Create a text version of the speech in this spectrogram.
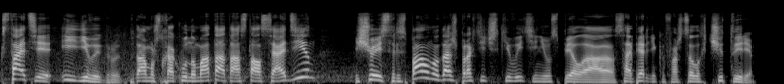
Кстати, и не выиграют, потому что Хакуна Матата остался один. Еще и с респауна даже практически выйти не успел, а соперников аж целых четыре.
